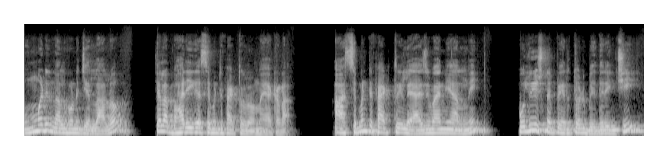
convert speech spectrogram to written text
ఉమ్మడి నల్గొండ జిల్లాలో చాలా భారీగా సిమెంట్ ఫ్యాక్టరీలు ఉన్నాయి అక్కడ. ఆ సిమెంట్ ఫ్యాక్టరీల యాజమాన్యాల్ని పొల్యూషన్ పేరుతో బెదిరించి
